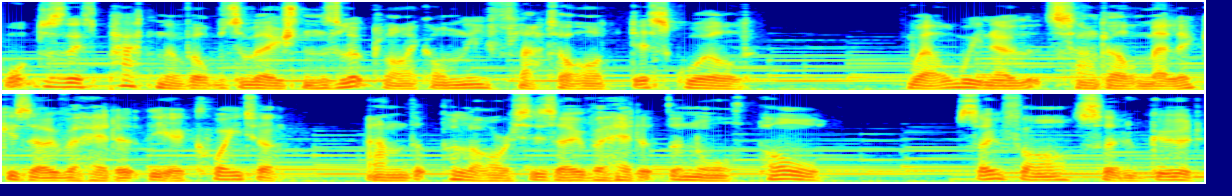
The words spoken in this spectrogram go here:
What does this pattern of observations look like on the flat-earth disk world? Well, we know that Sad al Melik is overhead at the equator, and that Polaris is overhead at the North Pole. So far, so good.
